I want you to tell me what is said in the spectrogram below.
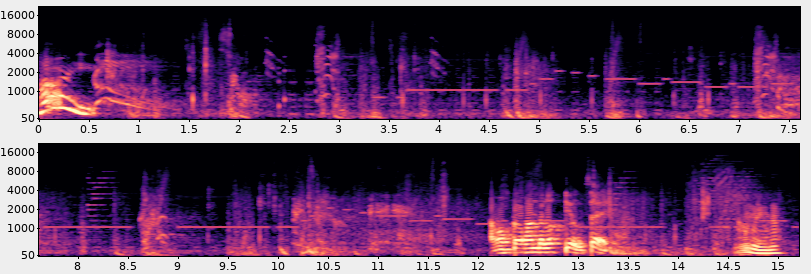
Hi. Estamos probando los tilts, eh. Más o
